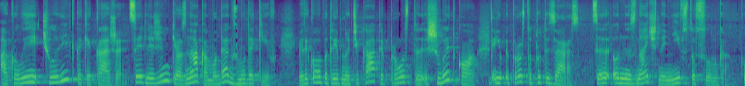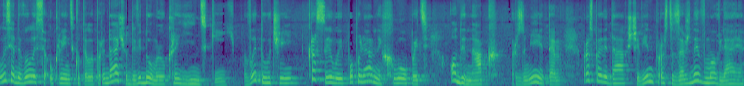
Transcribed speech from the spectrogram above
А коли чоловік таке каже, це для жінки ознака мудак з мудаків, від якого потрібно тікати просто швидко і просто тут і зараз. Це однозначно ні в стосунках. Колись я дивилася українську телепередачу, де відомий український ведучий, красивий, популярний хлопець, одинак. Розумієте, розповідав, що він просто завжди вмовляє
